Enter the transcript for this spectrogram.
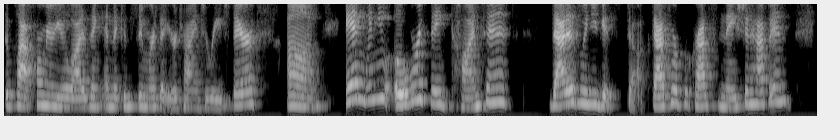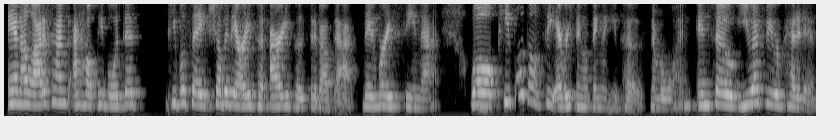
the platform you're utilizing and the consumers that you're trying to reach there. Um, and when you overthink content, that is when you get stuck. That's where procrastination happens. And a lot of times I help people with this. People say, Shelby, they already put I already posted about that. They've already seen that. Well, mm-hmm. people don't see every single thing that you post, number one. And so you have to be repetitive.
